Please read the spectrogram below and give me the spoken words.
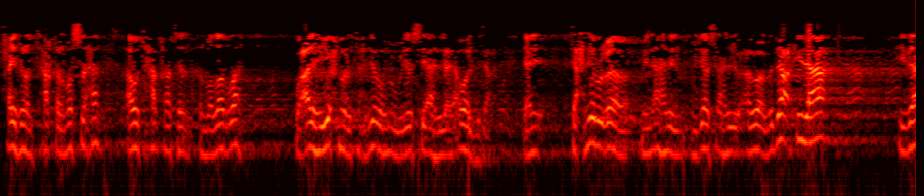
حيث لم تحقق المصلحة أو تحققت المضرة وعليه يحمل تحذيره من مجالس أهل والبدع يعني تحذير العلماء من أهل مجالس أهل والبدع إذا إذا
